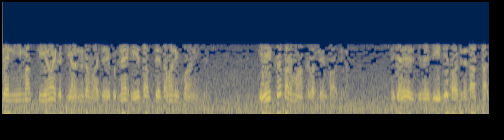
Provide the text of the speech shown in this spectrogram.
දැනීමක් තියෙනවා. ඒක කියන්නට වචයකුත් නැහැ. ඒ தත්ත්වය තමයි නිබ්බාණය කියන්නේ. ඒක පරමාර්ථ වශයෙන් පවතිනවා. ඒ කියන්නේ මේ ජීවිතේ පවතින තාක්කල්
